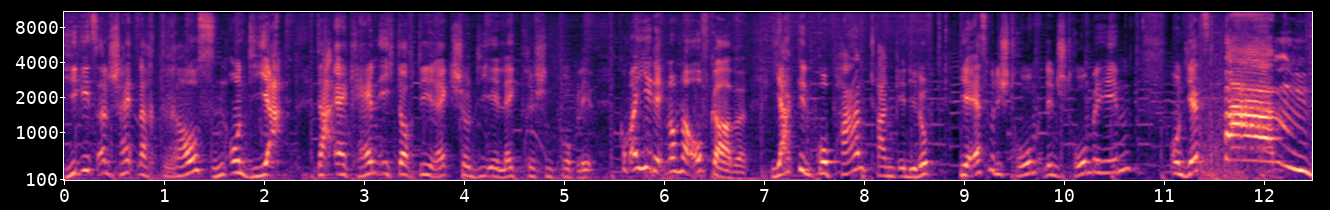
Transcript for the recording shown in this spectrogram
hier geht es anscheinend nach draußen. Und ja, da erkenne ich doch direkt schon die elektrischen Probleme. Guck mal hier, direkt noch eine Aufgabe. Jagt den Propantank in die Luft. Hier erstmal Strom, den Strom beheben. Und jetzt, BAM!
